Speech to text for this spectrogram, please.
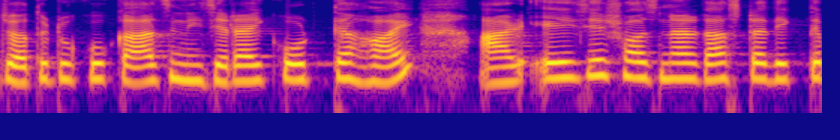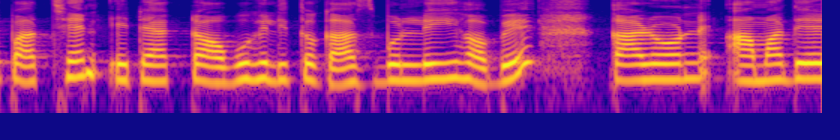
যতটুকু কাজ নিজেরাই করতে হয়। আর এই যে সজনার গাছটা দেখতে পাচ্ছেন, এটা একটা অবহেলিত গাছ বললেই হবে। কারণ আমাদের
